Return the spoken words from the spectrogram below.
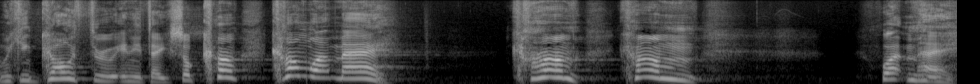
We can go through anything. So come, come what may. Come, come what may.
